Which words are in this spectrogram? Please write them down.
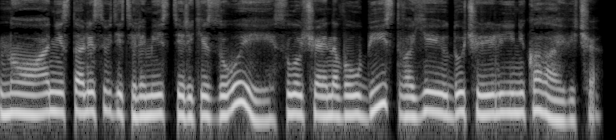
Но они стали свидетелями истерики Зои и случайного убийства ею дочери Ильи Николаевича.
